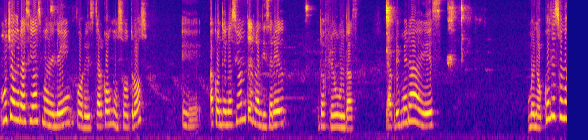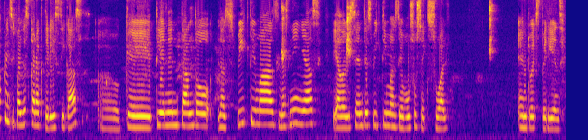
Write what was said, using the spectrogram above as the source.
muchas gracias Madeleine por estar con nosotros. Eh, a continuación te realizaré dos preguntas. La primera es, bueno, ¿cuáles son las principales características uh, que tienen tanto las víctimas, las niñas y adolescentes víctimas de abuso sexual en tu experiencia?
